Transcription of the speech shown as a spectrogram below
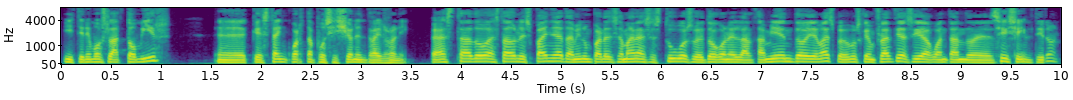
y tenemos la Tomir, eh, que está en cuarta posición en trail running. Ha estado, ha estado en España también un par de semanas, estuvo sobre todo con el lanzamiento y demás, pero vemos que en Francia sigue aguantando el, Sí, sí. el tirón.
